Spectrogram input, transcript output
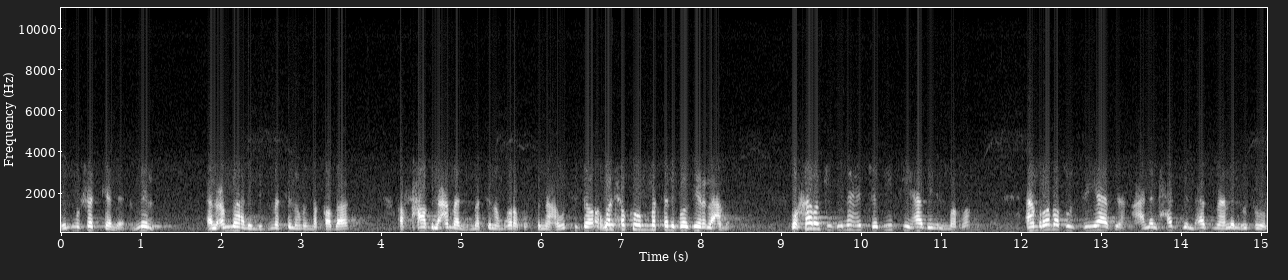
المشكلة من العمال اللي بيمثلهم النقابات أصحاب العمل بيمثلهم غرف الصناعة والتجارة والحكومة مثل بوزير العمل. وخرجوا بنهج جديد في هذه المرة أم ربطوا الزيادة على الحد الأدنى للأجور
